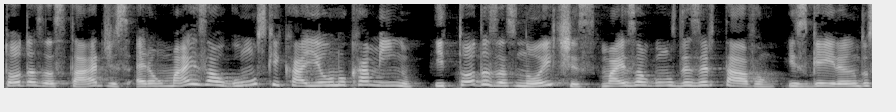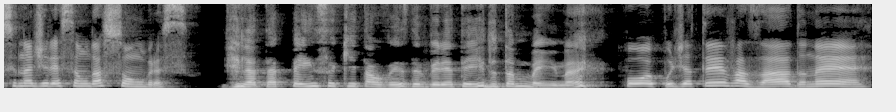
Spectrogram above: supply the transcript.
Todas as tardes eram mais alguns que caíam no caminho, e todas as noites mais alguns desertavam, esgueirando-se na direção das sombras. Ele até pensa que talvez deveria ter ido também, né? Pô, podia ter vazado, né?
